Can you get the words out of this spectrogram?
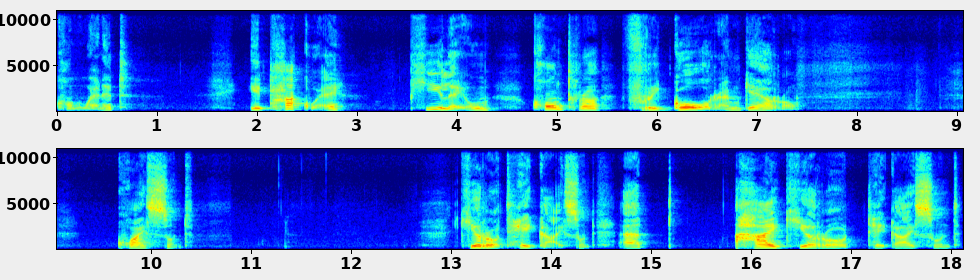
convenit, itaque pileum contra frigorem gero. Quae sunt? chirotecae sunt, et hae chirotecae sunt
